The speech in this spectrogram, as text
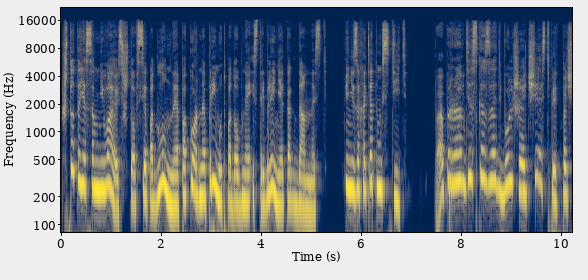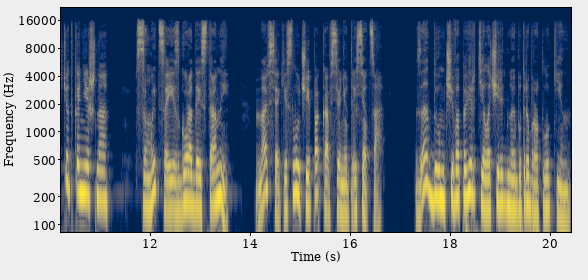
Что-то я сомневаюсь, что все подлунные покорно примут подобное истребление как данность и не захотят мстить. По правде сказать, большая часть предпочтет, конечно, смыться из города и страны. На всякий случай, пока все не утрясется. Задумчиво повертел очередной бутерброд Лукин.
